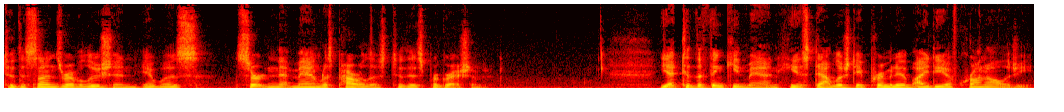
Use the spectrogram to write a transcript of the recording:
to the sun's revolution, it was certain that man was powerless to this progression. Yet to the thinking man, he established a primitive idea of chronology,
